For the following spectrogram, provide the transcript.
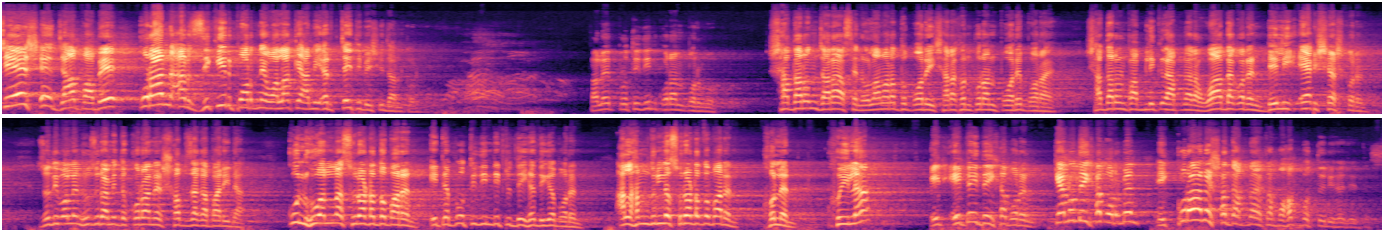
চেয়ে সে যা পাবে, কোরআন আর জিকির পড়নেওয়ালাকে আমি এর চাইতে বেশি দান করব। তাহলে প্রতিদিন কোরআন পড়ব। সাধারণ যারা আছেন, ওলামারা তো পড়েই, সারাক্ষণ কোরআন পরে পড়ায়। সাধারণ পাবলিকরা আপনারা ওয়াদা করেন ডেলি এক বিশ্বাস করেন। যদি বলেন, হুজুর, আমি তো কোরআনের সব জায়গা পারি না। কুল হু আল্লাহ, সুরাটা তো পারেন। এটা প্রতিদিন একটু দেখা দেখা পড়েন। আলহামদুলিল্লাহ, সুরাটা তো পারেন। খোলেন। খুইলা এটাই দেখা পড়েন। কেন দেখা পড়বেন? এই কোরআনের সাথে আপনার একটা মহব্বত তৈরি হয়ে যেতেছে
